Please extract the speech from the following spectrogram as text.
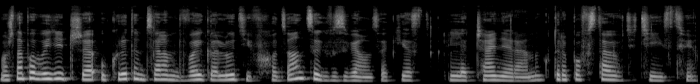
Można powiedzieć, że ukrytym celem dwojga ludzi wchodzących w związek jest leczenie ran, które powstały w dzieciństwie.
